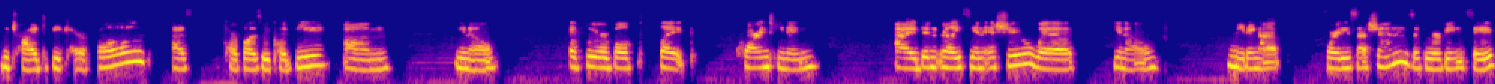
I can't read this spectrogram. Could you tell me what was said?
we tried to be careful as careful as we could be um you know if we were both like quarantining i didn't really see an issue with you know meeting up for these sessions if we were being safe.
